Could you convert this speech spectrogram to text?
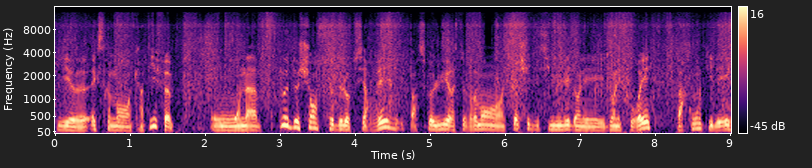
qui est euh, extrêmement craintif. On a peu de chances de l'observer parce que lui il reste vraiment caché, dissimulé dans les dans les fourrés. Par contre, il est,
